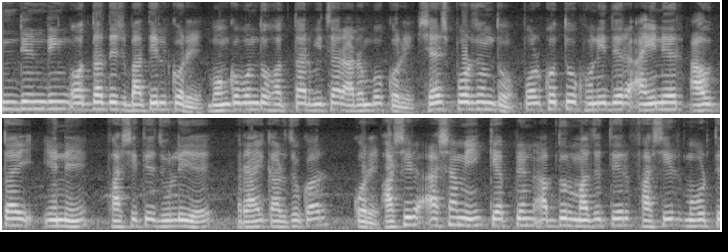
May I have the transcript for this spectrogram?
ইন্ডেন্ডিং অধ্যাদেশ বাতিল করে বঙ্গবন্ধু হত্যার বিচার আরম্ভ করে। শেষ পর্যন্ত পরকত খনিদের আইনের আওতায় এনে ফাঁসিতে ঝুলিয়ে রায় কার্যকর করে। ফাঁসির আসামি ক্যাপ্টেন আব্দুল মাজেদের ফাঁসির মুহূর্তে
